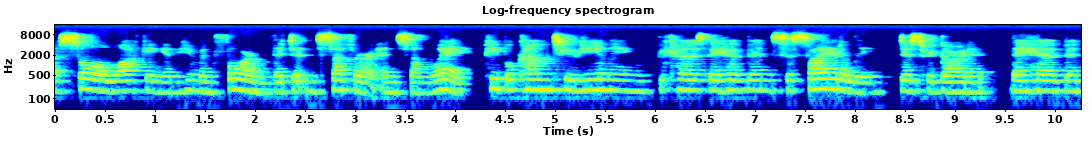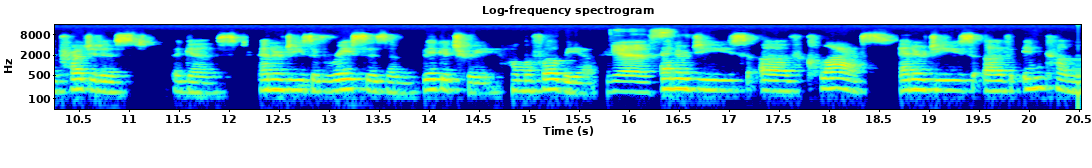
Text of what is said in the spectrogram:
a soul walking in human form that didn't suffer in some way. People come to healing because they have been societally disregarded, they have been prejudiced against energies of racism, bigotry, homophobia. Yes. Energies of class, energies of income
